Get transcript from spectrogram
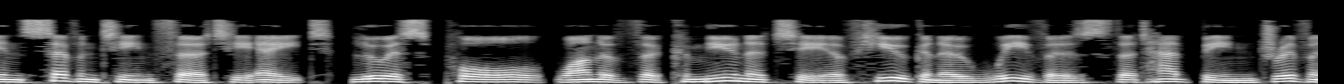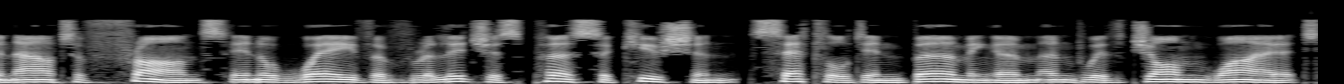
In 1738, Louis Paul one of the community of Huguenot weavers that had been driven out of France in a wave of religious persecution settled in Birmingham and with John Wyatt,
